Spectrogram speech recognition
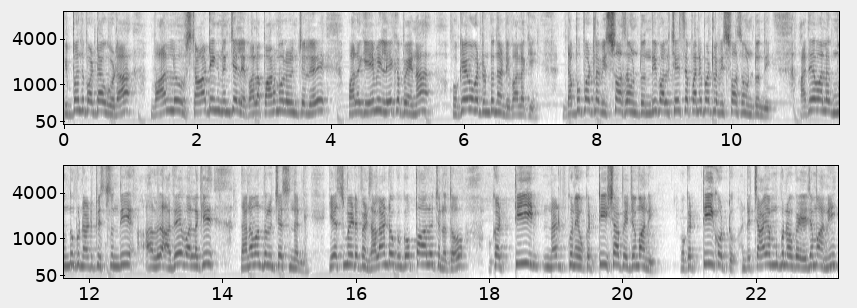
ఇబ్బంది పడ్డా కూడా వాళ్ళు స్టార్టింగ్ నుంచేలే వాళ్ళ ప్రారంభంలో నుంచెలే వాళ్ళకి ఏమీ లేకపోయినా ఒకే ఒకటి ఉంటుందండి వాళ్ళకి. డబ్బు పట్ల విశ్వాసం ఉంటుంది వాళ్ళు చేసే పని పట్ల విశ్వాసం ఉంటుంది. అదే వాళ్ళకి ముందుకు నడిపిస్తుంది అదే వాళ్ళకి ధనవంతులు చేస్తుందండి. ఎస్ మై డిఫెండ్స్ అలాంటి ఒక గొప్ప ఆలోచనతో ఒక టీ నడుపుకునే ఒక టీ షాప్ యజమాని ఒక టీ కొట్టు అంటే ఛాయ్ అమ్ముకున్న ఒక యజమాని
